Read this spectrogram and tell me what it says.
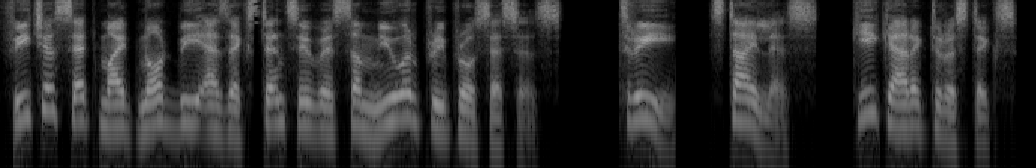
Feature set might not be as extensive as some newer preprocessors. 3. Stylus. Key characteristics.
